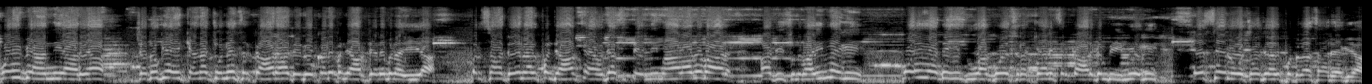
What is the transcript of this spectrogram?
ਕੋਈ ਬਿਆਨ ਨਹੀਂ ਆ ਰਿਹਾ। ਜਦੋਂ ਕਿ ਇਹ ਕਹਿਣਾ ਚਾਹੁੰਦੇ ਸਰਕਾਰ ਸਾਡੇ ਲੋਕਾਂ ਨੇ ਪੰਜਾਬ ਦੇ ਨੇ ਬਣਾਈ ਆ। ਸਾਡੇ ਨਾਲ ਪੰਜਾਬ 'ਚ ਇਹੋ ਜਿਹਾ ਮਾਰ ਆ ਬਾਅਦ ਸਾਡੀ ਸੁਣਵਾਈ ਨਹੀਂ ਹੈਗੀ। ਕੋਈ ਸਾਡੇ ਹਿੰਦੂ ਆਗੂਆਂ ਦੀ ਸੁਰੱਖਿਆ ਲਈ ਸਰਕਾਰ ਗੰਭੀਰ ਨਹੀਂ ਹੈਗੀ। ਇਸੇ ਰੋਸ ਵਜ੍ਹਾ ਪੁਤਲਾ ਸਾੜਿਆ ਗਿਆ।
